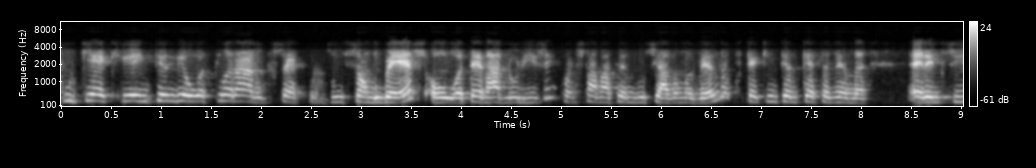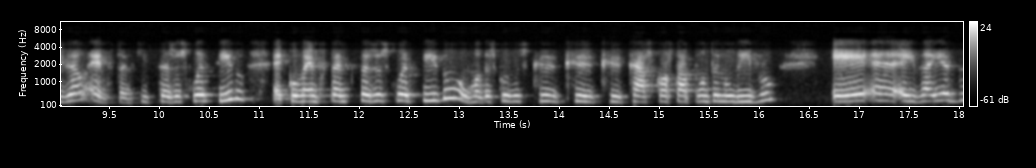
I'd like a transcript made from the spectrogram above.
porque é que entendeu acelerar o processo de resolução do BES, ou até dar-lhe origem, quando estava a ser negociada uma venda, porque é que entende que essa venda era impossível, é importante que isso seja esclarecido. É como é importante que seja esclarecido, uma das coisas que, que, que Carlos Costa aponta no livro é a ideia de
